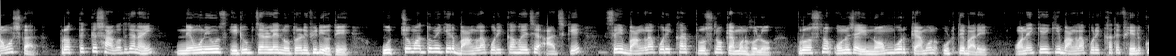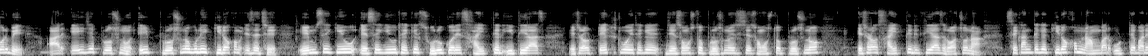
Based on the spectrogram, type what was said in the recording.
নমস্কার, প্রত্যেককে স্বাগত জানাই নেমো নিউজ ইউটিউব চ্যানেলের নতুন ভিডিওতে। উচ্চ মাধ্যমিকের বাংলা পরীক্ষা হয়েছে আজকে, সেই বাংলা পরীক্ষার প্রশ্ন কেমন হলো? প্রশ্ন অনুযায়ী নম্বর কেমন উঠতে পারে? অনেকেই কি বাংলা পরীক্ষাতে ফেল করবে? আর এই যে প্রশ্ন, এই প্রশ্নগুলি কীরকম এসেছে? এমসিকিউ এসএ কিউ থেকে শুরু করে সাহিত্যের ইতিহাস, এছাড়াও টেক্সট বই থেকে যে সমস্ত প্রশ্ন এসেছে, সমস্ত প্রশ্ন এছাড়াও সাহিত্যের ইতিহাস, রচনা, সেখান থেকে কীরকম নাম্বার উঠতে পারে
